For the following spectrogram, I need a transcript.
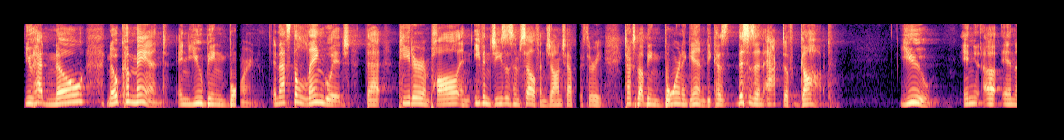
You had no, no command in you being born. And that's the language that Peter and Paul and even Jesus himself in John chapter 3. He talks about being born again because this is an act of God. You, in, uh, in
